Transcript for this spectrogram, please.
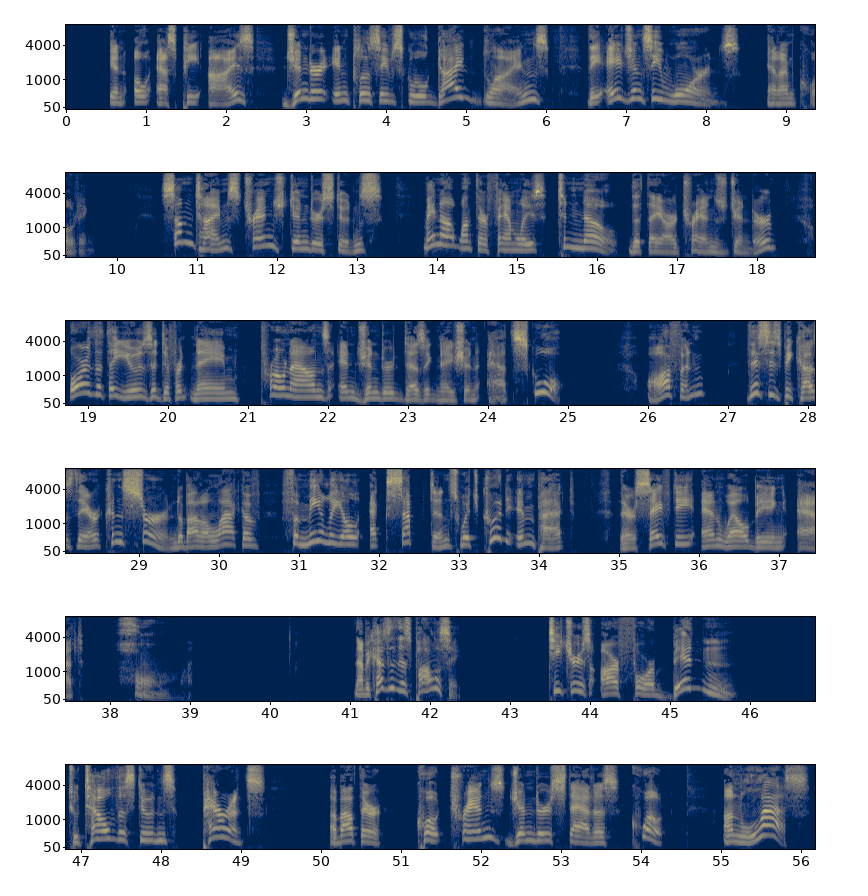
in OSPI's Gender Inclusive School Guidelines, the agency warns, and I'm quoting Sometimes transgender students may not want their families to know that they are transgender or that they use a different name, pronouns, and gender designation at school. Often, this is because they're concerned about a lack of familial acceptance, which could impact their safety and well being at home. Now, because of this policy, teachers are forbidden to tell the students parents about their quote transgender status quote unless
